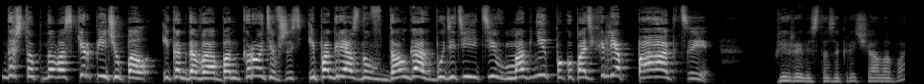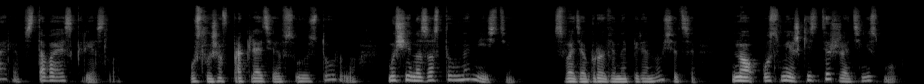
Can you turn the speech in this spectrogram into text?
да чтоб на вас кирпич упал, и когда вы, обанкротившись и погрязнув в долгах, будете идти в магнит покупать хлеб по акции!» Прерывисто закричала Варя, вставая с кресла. Услышав проклятие в свою сторону, мужчина застыл на месте, сводя брови на переносице, но усмешки сдержать не смог,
